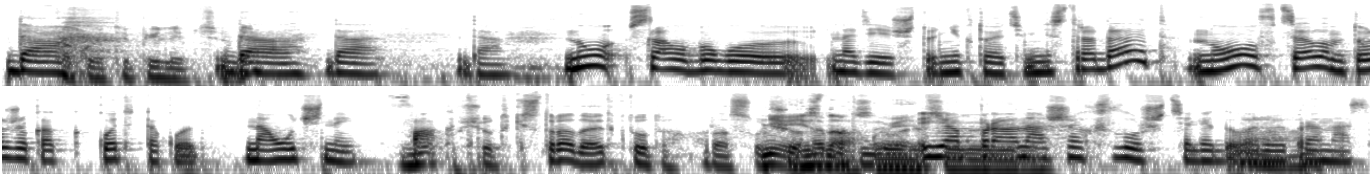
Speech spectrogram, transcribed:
Да, Какой-то эпилепсия. Да. да, да, да. Ну, слава богу, надеюсь, что никто этим не страдает, но в целом тоже как какой-то такой научный факт. все-таки Ну, страдает кто-то, раз Не, ученые из об нас. Я про наших слушателей говорю и Ага. про нас.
